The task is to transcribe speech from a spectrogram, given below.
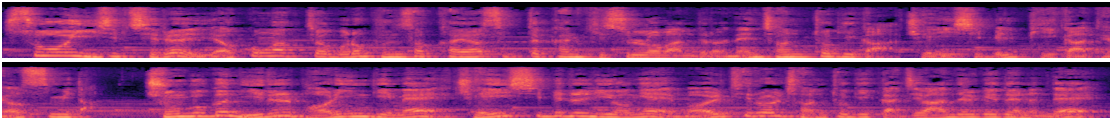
수호이 27을 역공학적으로 분석하여 습득한 기술로 만들어낸 전투기가 J11B가 되었습니다. 중국은 이를 벌인 김에 J11을 이용해 multirole 전투기까지 만들게 되는데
